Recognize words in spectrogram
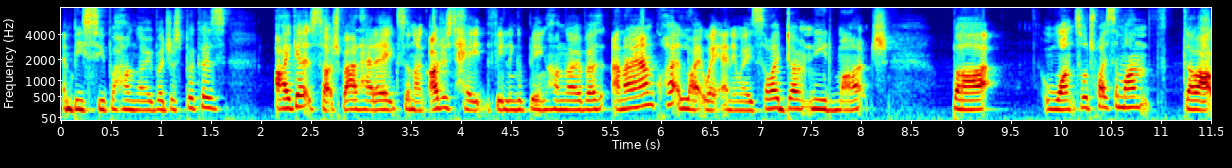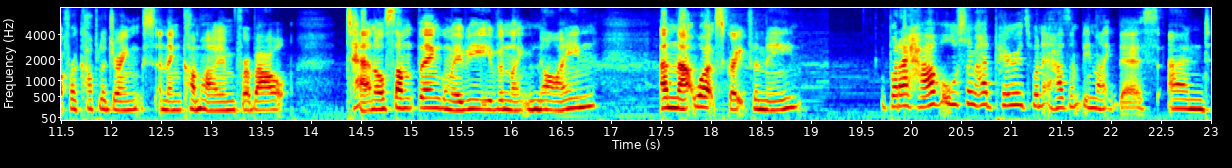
and be super hungover just because I get such bad headaches and like I just hate the feeling of being hungover and I am quite a lightweight anyway, so I don't need much. But once or twice a month, go out for a couple of drinks and then come home for about 10 or something, or maybe even like 9. And that works great for me. But I have also had periods when it hasn't been like this and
